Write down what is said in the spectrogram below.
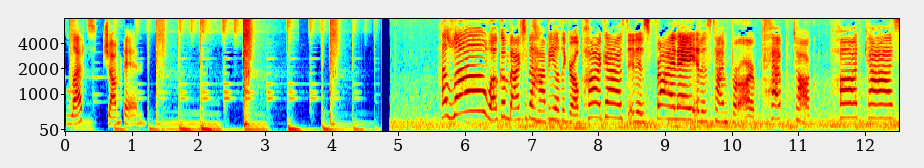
Let's jump in. Hello, welcome back to the Happy Healthy Girl podcast. It is Friday. It is time for our pep talk podcast.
